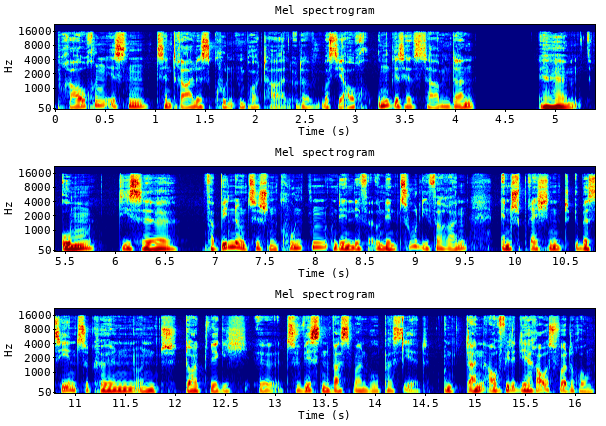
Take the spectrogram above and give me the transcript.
brauchen, ist ein zentrales Kundenportal oder was sie auch umgesetzt haben dann, ähm, um diese Verbindung zwischen Kunden und den, Liefer und den Zulieferern entsprechend übersehen zu können und dort wirklich äh, zu wissen, was wann wo passiert. Und dann auch wieder die Herausforderung,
